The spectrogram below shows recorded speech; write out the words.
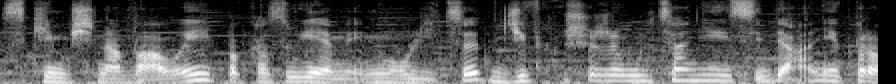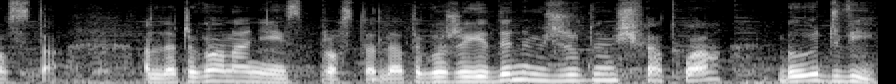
z kimś na wały i pokazujemy im ulicę, dziwią się, że ulica nie jest idealnie prosta. A dlaczego ona nie jest prosta? Dlatego, że jedynym źródłem światła były drzwi,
